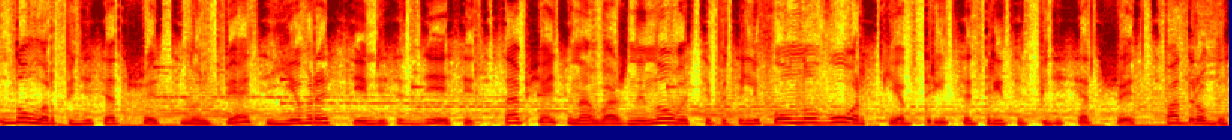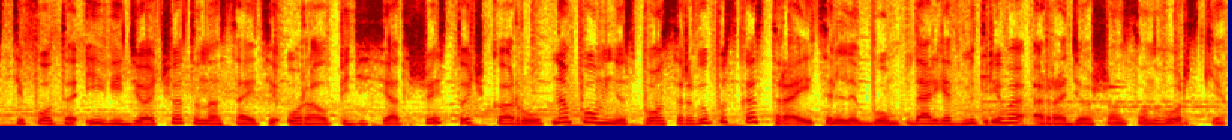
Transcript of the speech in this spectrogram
Доллар 56.05, евро 70.10. Сообщайте нам важные новости по телефону Ворске 30 30 56. Подробности фото и видео отчета на сайте урал56.ру. Напомню, спонсор выпуска «Строительный бум». Дарья Дмитриева, радио «Шансон Ворске».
